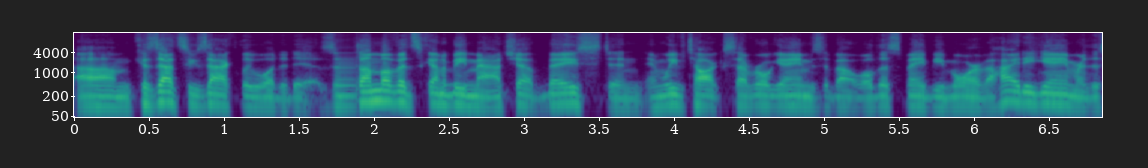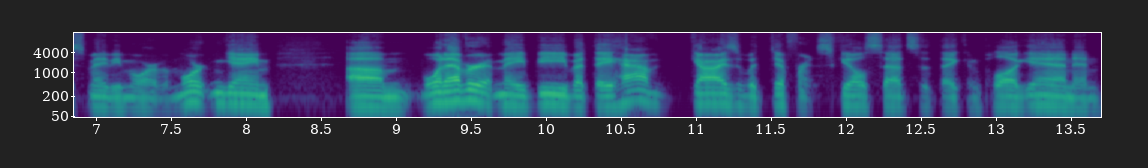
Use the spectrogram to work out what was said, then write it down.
Um, because that's exactly what it is. And some of it's going to be matchup based. And, and we've talked several games about, well, this may be more of a Heide game or this may be more of a Morton game, um, whatever it may be. But they have guys with different skill sets that they can plug in. And,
